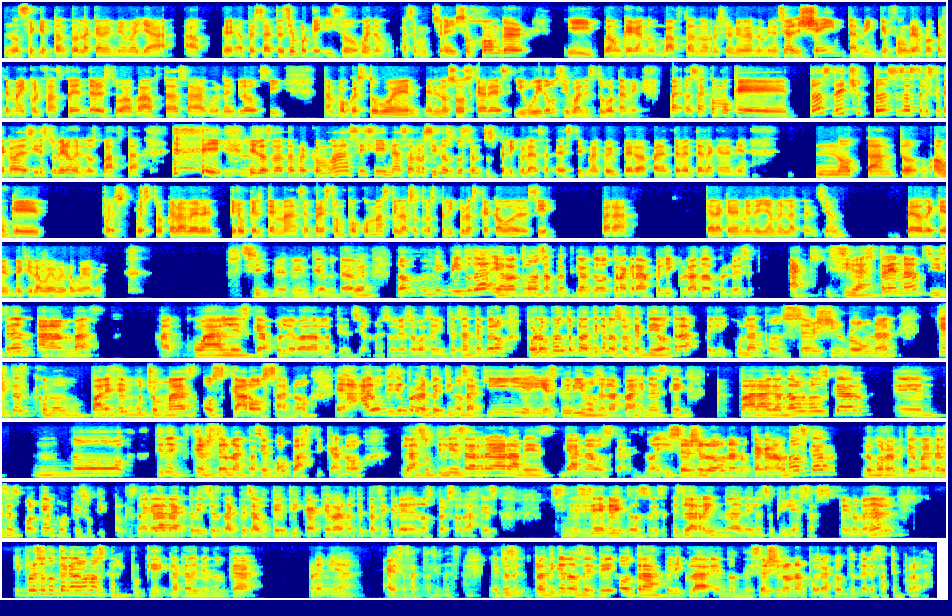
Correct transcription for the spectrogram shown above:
no sé qué tanto la academia vaya a, a prestar atención, porque hizo, bueno, hace mucho hizo Hunger, y aunque ganó un BAFTA, no recibió ninguna nominación. Shame también, que fue un gran papel de Michael Fassbender, estuvo a BAFTAs, a Golden Globes, y tampoco estuvo en, en los Oscars, y Widows igual estuvo también. O sea, como que todas, de hecho, todas esas tres que te acabo de decir estuvieron en los BAFTA, y, y Mm. los BAFTA fue como, ah, sí, sí, nosotros sí nos gustan tus películas, Steve McQueen, pero aparentemente la academia no tanto, aunque pues, pues tocará ver, creo que el tema se presta un poco más que las otras películas que acabo de decir para que a la academia le llame la atención, pero de que, de que la voy a ver, la voy a ver. Sí, definitivamente. A ver, no, mi, mi duda, y ahora vamos a platicar de otra gran película de Apple, es aquí, si la estrenan, si estrenan a ambas, ¿a cuál es que Apple le va a dar la atención? Eso, eso va a ser interesante, pero por lo pronto platícanos, Jorge, de otra película con Saoirse Ronan, que esta es como, parece mucho más oscarosa, ¿no? Eh, algo que siempre repetimos aquí y escribimos en la página es que para ganar un Oscar, eh, no tiene que ser una actuación bombástica, ¿no? La sutileza rara vez gana Oscars, ¿no? Y Saoirse Ronan nunca ha ganado un Oscar, lo hemos repetido 40 veces, ¿por qué? Porque es sutil, porque es una gran actriz, es una actriz auténtica que realmente te hace creer en los personajes, sin necesidad de gritos, es, es la reina de las sutilezas, fenomenal, y por eso nunca un Oscar, porque la Academia nunca premia a esas actuaciones. Entonces, platícanos de, otra película en donde Saoirse Ronan podrá contener esta temporada.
